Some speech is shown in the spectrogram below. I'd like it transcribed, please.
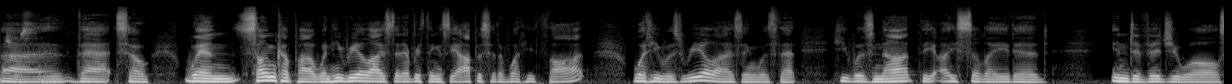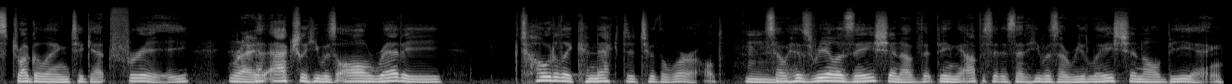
Uh, that so when Tsongkhapa, when he realized that everything is the opposite of what he thought, what he was realizing was that he was not the isolated individual struggling to get free. Right. That actually he was already totally connected to the world. Hmm. So his realization of it being the opposite is that he was a relational being,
